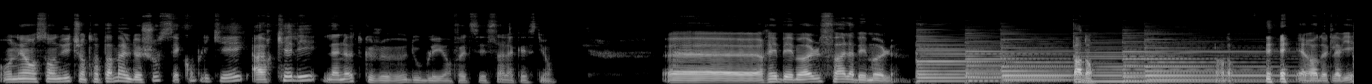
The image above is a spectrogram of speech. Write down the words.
On est en sandwich entre pas mal de choses, c'est compliqué. Alors, quelle est la note que je veux doubler En fait, c'est ça la question. Euh, Ré bémol, Fa la bémol. Pardon. Pardon. Erreur de clavier.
